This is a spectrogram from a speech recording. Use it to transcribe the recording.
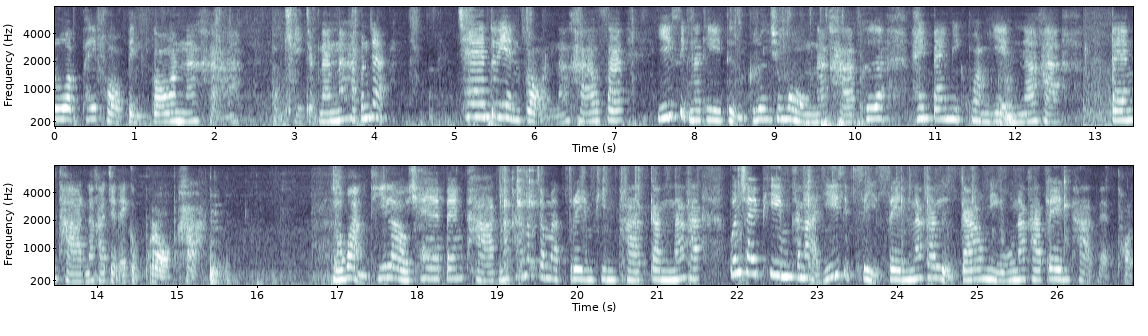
รวบให้พอเป็นก้อนนะคะ โอเค จากนั้นนะคะเปิ้ลจะแช่ตู้เย็นก่อนนะคะสัก20 นาทีถึงครึ่งชั่วโมงนะคะ เพื่อให้แป้งมีความเย็นนะคะ แป้งทาร์ตนะคะจะได้กรอบๆค่ะ ระหว่างที่เราแช่แป้งทาร์ตนะคะ เราจะมาเตรียมพิมพ์ทาร์ตกันนะคะเปิ้ลใช้พิมพ์ขนาด 24 เซนนะคะ หรือ 9 นิ้วนะคะ เป็นถาดแบบถอด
